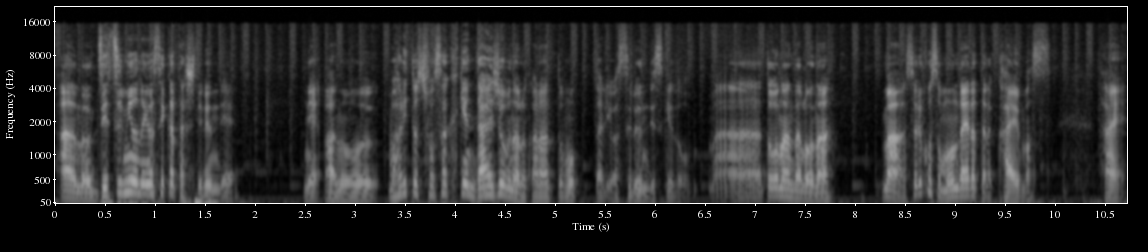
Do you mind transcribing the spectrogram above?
あの、絶妙な寄せ方してるんで、ね、あの、割と著作権大丈夫なのかなと思ったりはするんですけど、まあ、どうなんだろうな。まあ、それこそ問題だったら変えます。はい。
